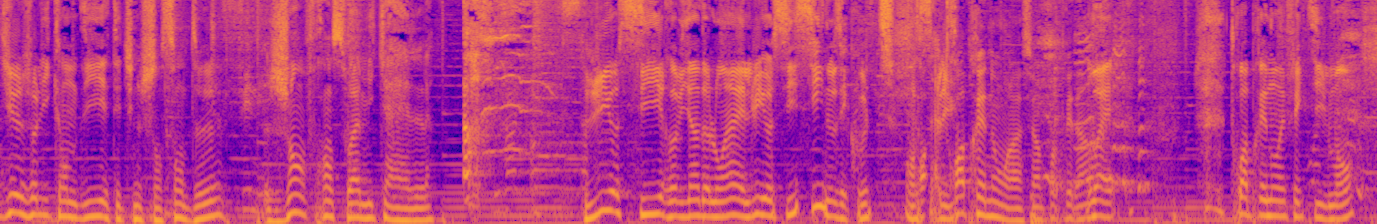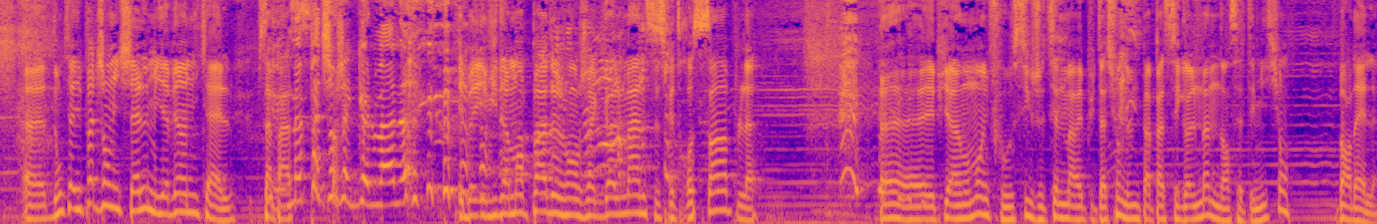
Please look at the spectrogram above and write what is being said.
Adieu Joli Candy était une chanson de Jean-François Michael. Lui aussi revient de loin et lui aussi, s'il nous écoute, on Trois, salue. trois prénoms, là, c'est un prix d'un. Ouais. Trois prénoms, effectivement. Euh, donc, il n'y avait pas de Jean-Michel, mais il y avait un Michael. Ça Il y avait passe. Même pas de Jean-Jacques Goldman. Et ben évidemment pas de Jean-Jacques Goldman, ce serait trop simple. Euh, et puis à un moment, il faut aussi que je tienne ma réputation de ne pas passer Goldman dans cette émission. Bordel.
